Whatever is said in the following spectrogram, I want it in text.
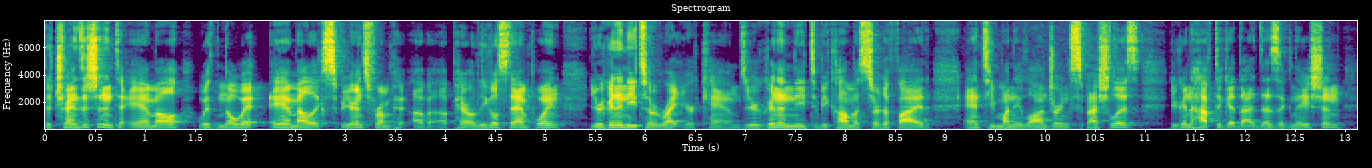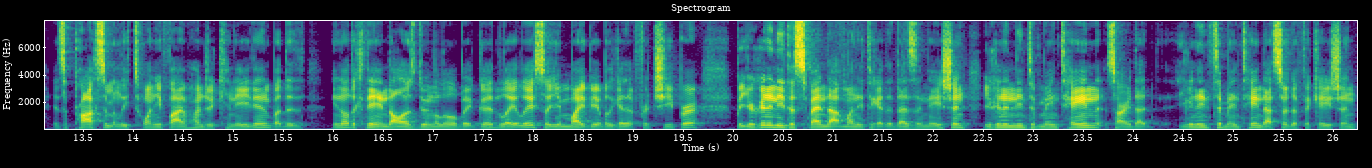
The transition into AML with no AML experience from a paralegal standpoint, you're gonna need to write your CAMS. You're gonna need to become a certified anti-money laundering specialist. You're gonna have to get that designation. It's approximately 2,500 Canadian, but the you know, the Canadian dollar is doing a little bit good lately, so you might be able to get it for cheaper. But you're going to need to spend that money to get the designation. You're going to need to maintain, sorry, that you're going to need to maintain that certification,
